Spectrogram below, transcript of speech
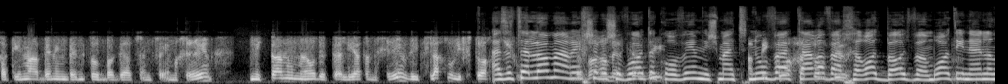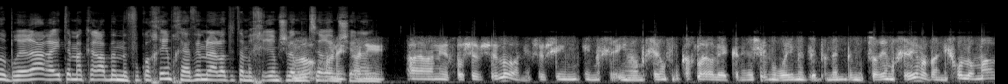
חתימה בין אם באמצעות בג"ץ או אמצעים אחרים, ניתנו מאוד את עליית המחירים והצלחנו לפתוח... אז אתה לא מעריך שבשבועות הקרובים נשמע את תנובה, טרה ואחרות באות ואומרות, הנה אין לנו ברירה, ראיתם מה קרה במפוקחים, חייבים להעלות את המחירים של לא, המוצרים שלנו. אני חושב שלא, אני חושב שאם המחיר המפוקח לא יעלה, כנראה שהיינו רואים את זה באמת במוצרים אחרים, אבל אני יכול לומר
